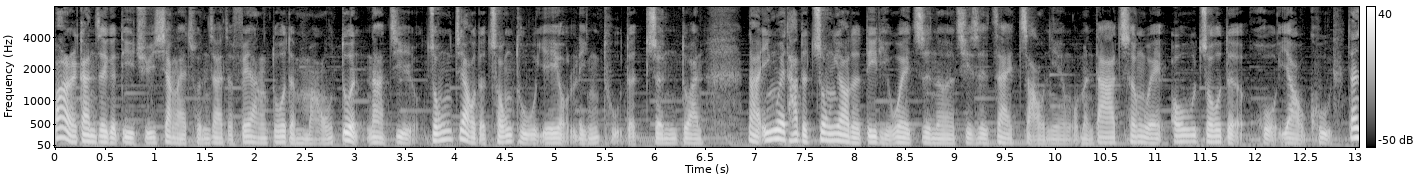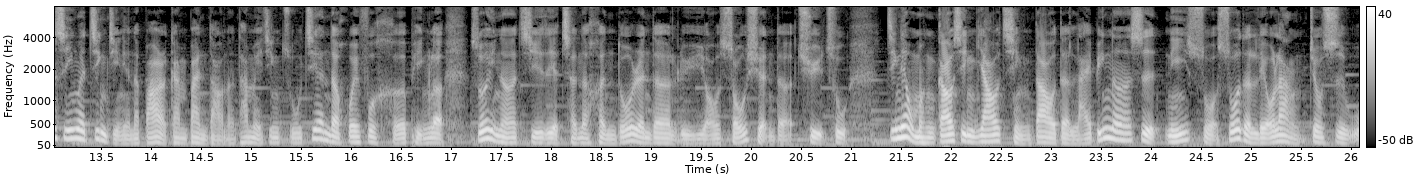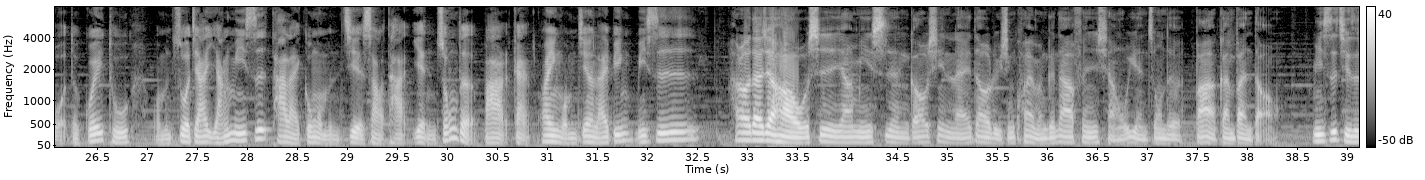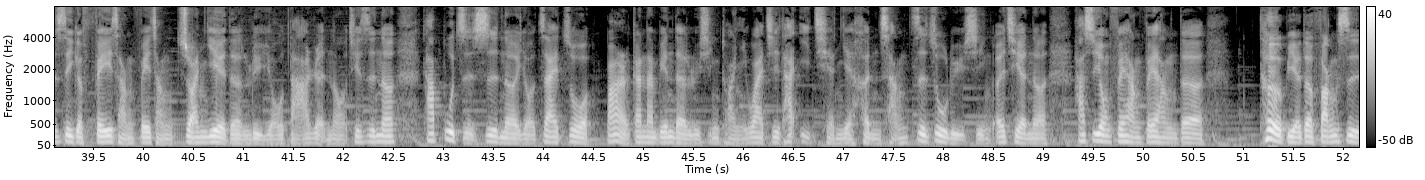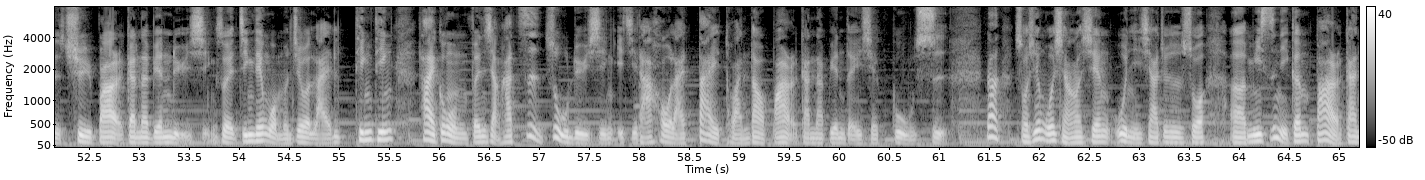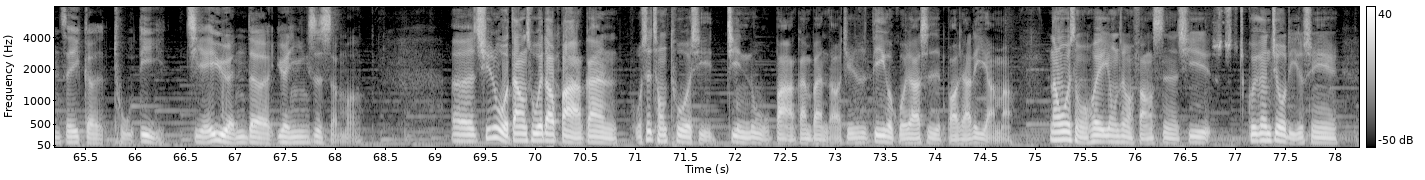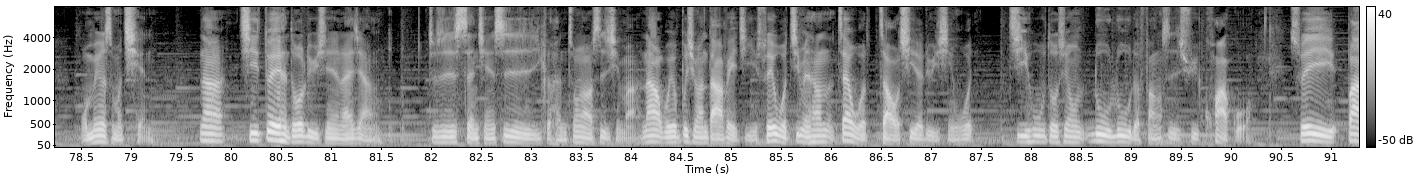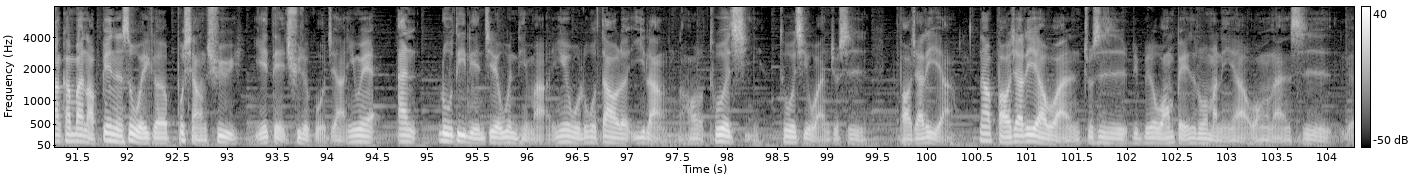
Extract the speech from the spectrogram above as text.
巴尔干这个地区向来存在着非常多的矛盾，那既有宗教的冲突，也有领土的争端。那因为它的重要的地理位置呢，其实在早年我们大家称为欧洲的火药库。但是因为近几年的巴尔干半岛呢，他们已经逐渐的恢复和平了，所以呢，其实也成了很多人的旅游首选的去处。今天我们很高兴邀请到的来宾呢，是你所说的流浪就是我的归途。我们作家杨迷思，他来跟我们介绍他眼中的巴尔干，欢迎我们今天的来宾迷思。Hello，大家好，我是杨迷思，很高兴来到旅行快门，跟大家分享我眼中的巴尔干半岛。迷思其实是一个非常非常专业的旅游达人哦。其实呢，他不只是呢有在做巴尔干那边的旅行团以外，其实他以前也很常自助旅行，而且呢，他是用非常非常的。特别的方式去巴尔干那边旅行，所以今天我们就来听听，他也跟我们分享他自助旅行以及他后来带团到巴尔干那边的一些故事。那首先我想要先问一下，就是说，呃，迷思，你跟巴尔干这一个土地结缘的原因是什么？呃，其实我当初会到巴尔干，我是从土耳其进入巴尔干半岛，其实第一个国家是保加利亚嘛。那为什么会用这种方式呢？其实归根究底，就是因为我没有什么钱。那其实对很多旅行人来讲，就是省钱是一个很重要的事情嘛。那我又不喜欢打飞机，所以我基本上在我早期的旅行，我几乎都是用陆路的方式去跨国。所以巴尔干半岛变成是我一个不想去也得去的国家，因为按陆地连接的问题嘛。因为我如果到了伊朗，然后土耳其，土耳其玩就是保加利亚，那保加利亚玩就是你比如往北是罗马尼亚，往南是呃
